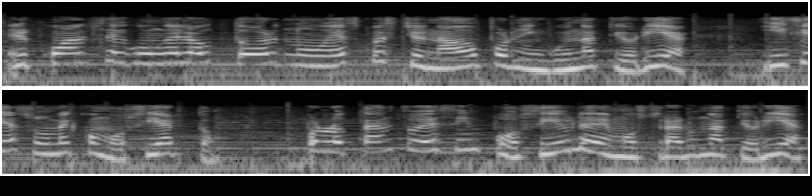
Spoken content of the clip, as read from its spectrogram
el cual según el autor no es cuestionado por ninguna teoría y se asume como cierto. Por lo tanto es imposible demostrar una teoría,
